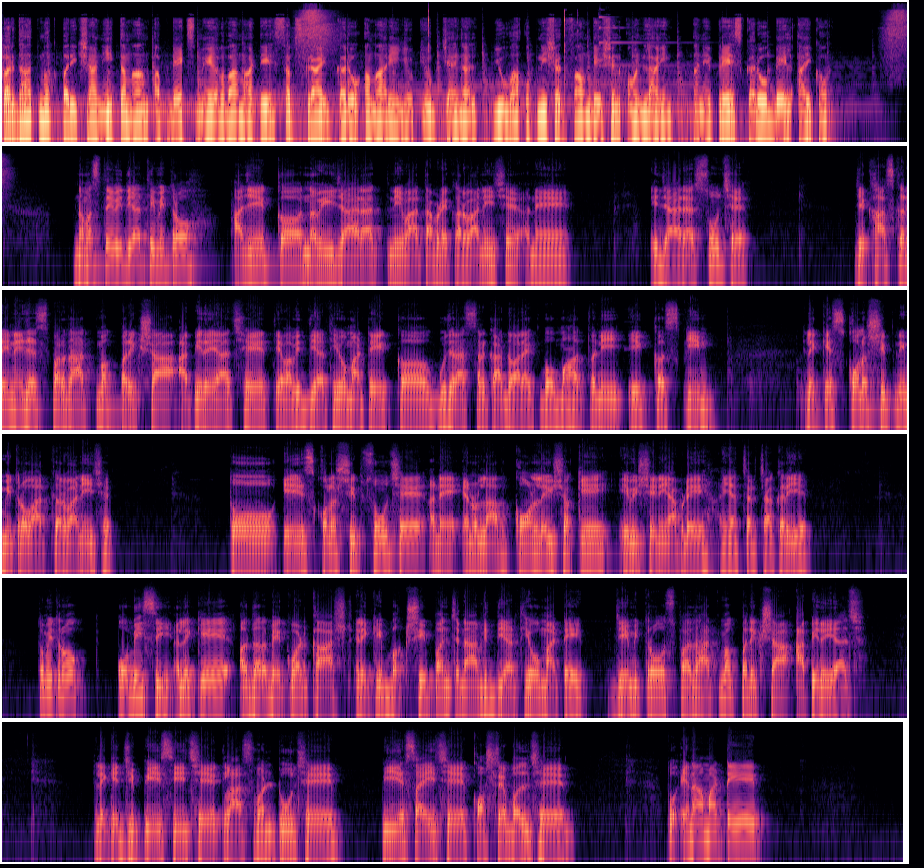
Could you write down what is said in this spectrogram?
સ્પર્ધાત્મક પરીક્ષાની તમામ અપડેટ્સ મેળવવા માટે સબસ્ક્રાઇબ કરો અમારી YouTube channel Yuva Upanishad foundation online અને પ્રેસ કરો બેલ આઇકોન. નમસ્તે વિદ્યાર્થી મિત્રો. આજે એક નવી જાહેરાતની વાત આપણે કરવાની છે અને એ જાહેરાત શું છે? જે ખાસ કરીને જે સ્પર્ધાત્મક પરીક્ષા આપી રહ્યા છે તેવા વિદ્યાર્થીઓ માટે એક ગુજરાત સરકાર દ્વારા એક બહુ મહત્વની એક સ્કીમ, એટલે કે સ્કોલરશિપની મિત્રો વાત કરવાની છે. તો એ સ્કોલરશિપ શું છે અને એનો લાભ કોણ લઈ શકે એ વિશેની આપણે અહીંયા ચર્ચા કરીએ. તો મિત્રો ઓબીસી એટલે કે અધર બેકવર્ડ કાસ્ટ એટલે કે બક્ષી પંચના વિદ્યાર્થીઓ માટે જે મિત્રો સ્પર્ધાત્મક પરીક્ષા આપી રહ્યા છે, એટલે કે જીપીએસસી છે ક્લાસ વન ટુ છે પીએસઆઈ છે કોન્સ્ટેબલ છે, તો એના માટે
